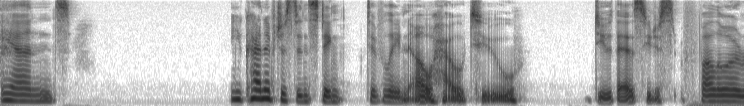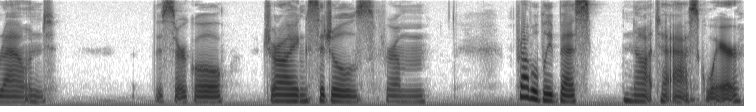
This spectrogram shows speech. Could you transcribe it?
And you kind of just instinctively know how to do this. You just follow around the circle, drawing sigils from probably best not to ask where.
